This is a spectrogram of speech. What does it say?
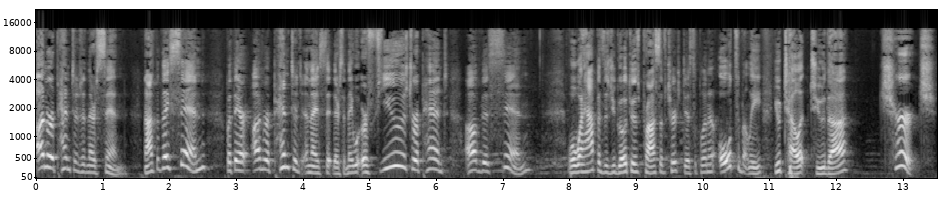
unrepentant in their sin? Not that they sin, but they are unrepentant in their sin. They refuse to repent of this sin. Well, what happens is you go through this process of church discipline, and ultimately you tell it to the church.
